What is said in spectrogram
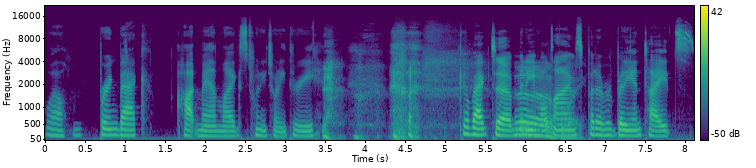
Well, bring back hot man legs 2023. Go back to medieval Oh, times. boy. Put everybody in tights.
